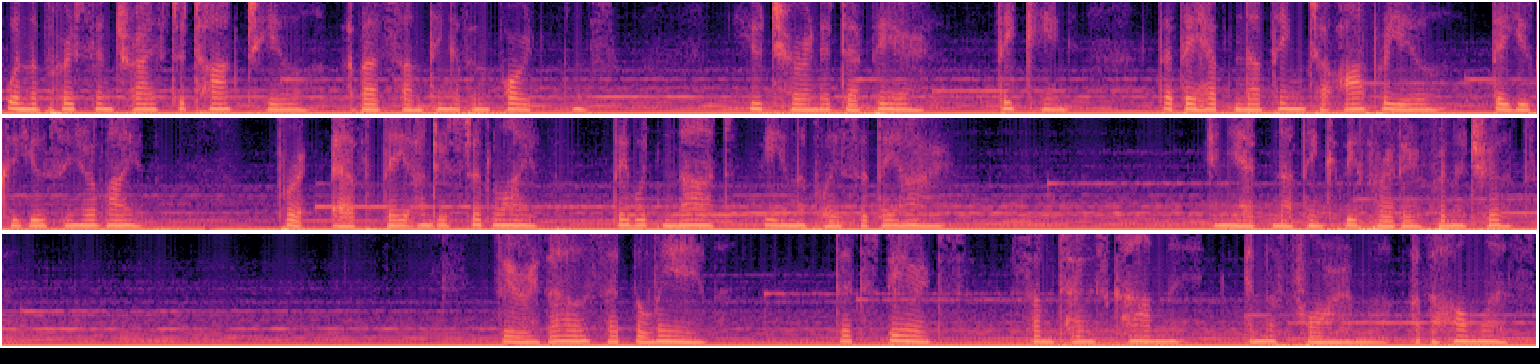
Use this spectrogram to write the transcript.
when the person tries to talk to you about something of importance, you turn a deaf ear, thinking that they have nothing to offer you that you could use in your life? For if they understood life, they would not be in the place that they are. And yet, nothing could be further from the truth. There are those that believe that spirits sometimes come in the form of the homeless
